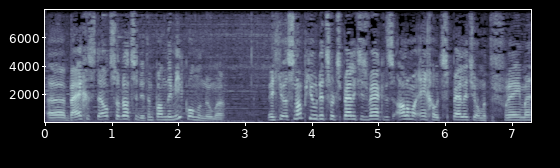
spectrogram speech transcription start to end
eh, bijgesteld, zodat ze dit een pandemie konden noemen. Weet je, snap je hoe dit soort spelletjes werken? Het is allemaal één groot spelletje om het te framen.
